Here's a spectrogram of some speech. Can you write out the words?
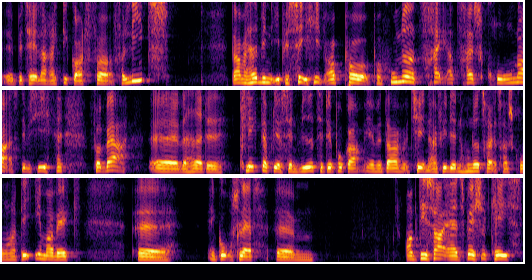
øh, betaler rigtig godt for, for leads. Der havde vi en EPC helt op på, på 163 kroner, altså det vil sige for hver øh, hvad hedder det, klik, der bliver sendt videre til det program, jamen der tjener affiliaten 163 kroner. Det er immer væk øh, en god slat. Øh, om det så er et special case,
